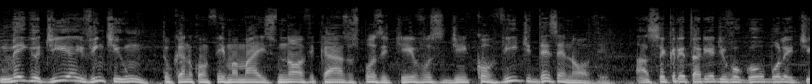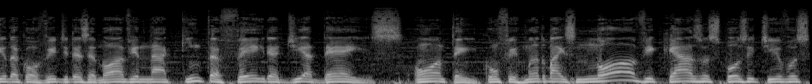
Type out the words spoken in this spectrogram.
Meio-dia e 21. Tucano confirma mais nove casos positivos de Covid-19. A secretaria divulgou o boletim da Covid-19 na quinta-feira, dia 10. Ontem, confirmando mais nove casos positivos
